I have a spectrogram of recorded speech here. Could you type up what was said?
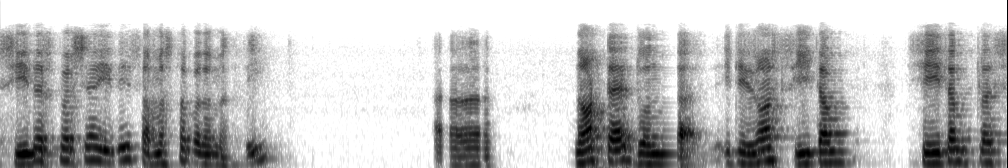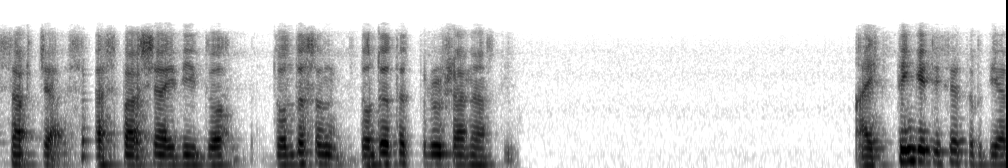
शीतस्पर्श इति समस्तपदमस्ति नाट् द्वन्द्व इट् इस् नाट् शीतं शीतं प्लस् सर्च स्पर्श इति द्वन्द्व द्वन्द्वतत्पुरुषः नास्ति I think it is a तृतीय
